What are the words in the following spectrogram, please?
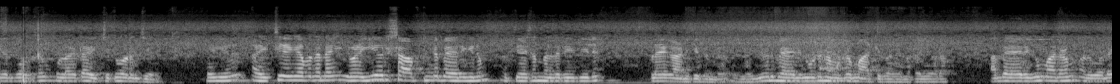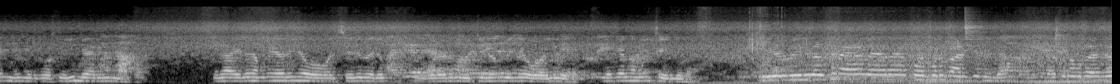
ഇയർ ബോക്സ് ഫുള്ളായിട്ട് അയച്ചിട്ട് വേണം ചെയ്യാൻ. അപ്പോൾ ഈ അയച്ചു കഴിഞ്ഞപ്പോൾ തന്നെ ഈ ഒരു ഷാഫ്റ്റിന്റെ ബാരിങ്ങിനും അത്യാവശ്യം നല്ല രീതിയിൽ പ്ലേ കാണിച്ചിട്ടുണ്ട്. ഈ ഒരു ബാരിങ് കൂടി നമുക്ക് മാറ്റി കളയണം. കയ്യോടെ ആ ബാരിങ്ങും മാറ്റണം. അതുപോലെ ഈ ഗിയർ ബോക്സ് ഈ ബാരിങ്ങും മാറ്റണം പിന്നെ അതിൽ നമുക്ക് ഒരു ഓയിൽ സെയിൽ വരും. അതുപോലെ ഒരു നൂറ്റി ഇരുപത് വലിയ ഓയിൽ വരും. ഇതൊക്കെയാണ് നമ്മൾ ചെയ്യണം ഗിയർ വീലുകൾക്ക് വേറെ വേറെ കുഴപ്പമൊന്നും കാണിക്കുന്നില്ല. അതൊക്കെ നമുക്ക് അതിന്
